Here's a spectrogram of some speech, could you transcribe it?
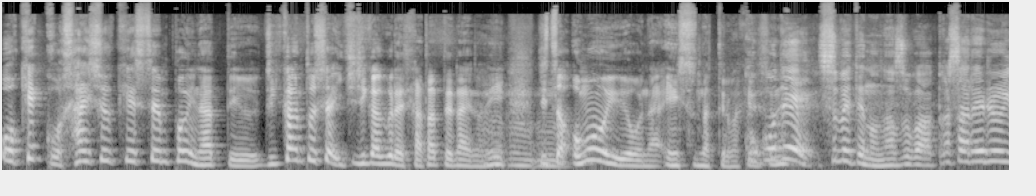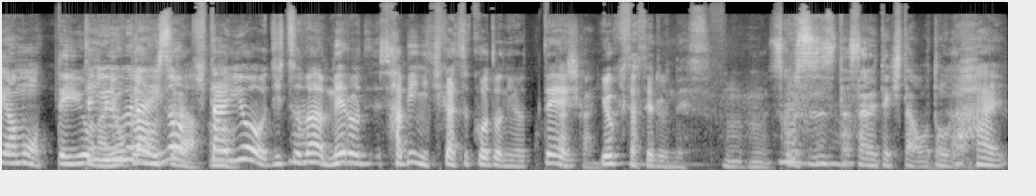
お結構最終決戦っぽいなっていう時間としては1時間ぐらいしか経ってないのに、うんうんうん、実は思うような演出になってるわけです、ね、ここで全ての謎が明かされるやもっていうような予感の期待を実はメロ、サビに近づくことによって予期させるんです、うんうん、少しずつ足されてきた音が、はい、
